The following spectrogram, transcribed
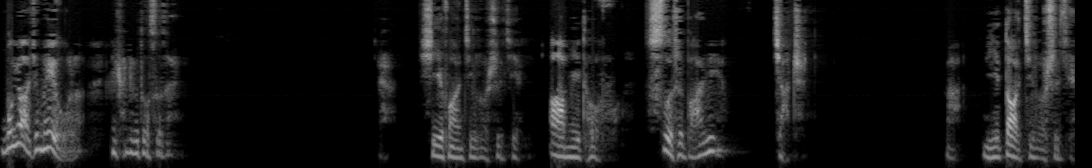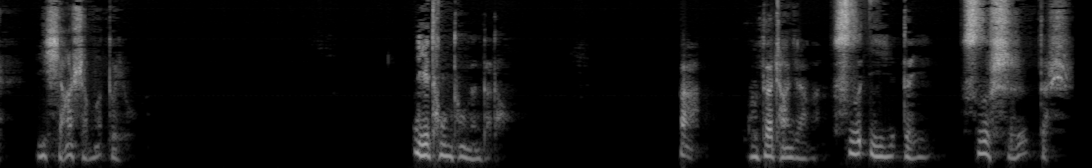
不要就没有了。你看这个多自在。西方极乐世界，阿弥陀佛四十八愿加持你！到极乐世界，你想什么都有，你通通能得到啊！古德常讲啊，思一得一，思十得十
